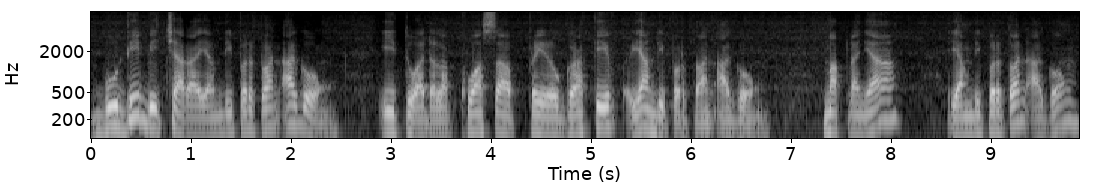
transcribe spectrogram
budi bicara yang di Pertuan Agong. Itu adalah kuasa prerogatif yang di Pertuan Agong. Maknanya yang di Pertuan Agong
